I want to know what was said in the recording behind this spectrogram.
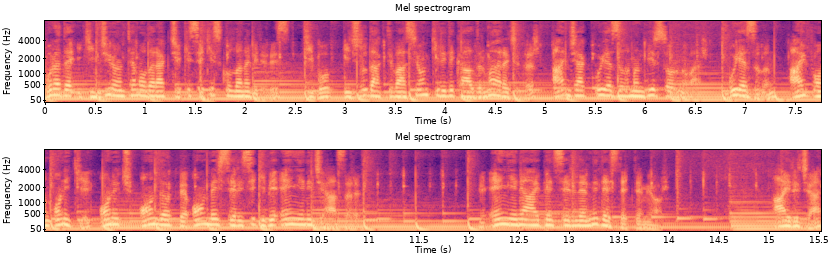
Burada ikinci yöntem olarak Çeki 8 kullanabiliriz ki bu, icrud aktivasyon kilidi kaldırma aracıdır. Ancak bu yazılımın bir sorunu var. Bu yazılım, iPhone 12, 13, 14 ve 15 serisi gibi en yeni cihazları ve en yeni iPad serilerini desteklemiyor. Ayrıca,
